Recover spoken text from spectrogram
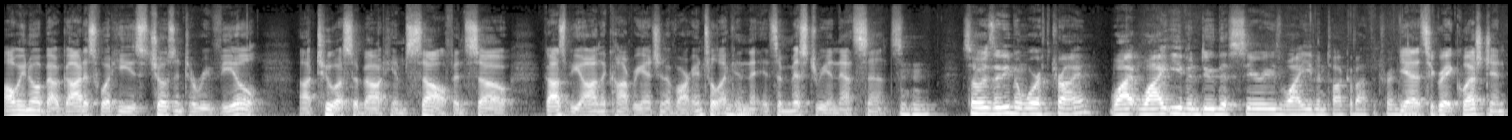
All we know about God is what He's chosen to reveal uh, to us about Himself. And so God's beyond the comprehension of our intellect, and mm-hmm. it's a mystery in that sense. Mm-hmm. So is it even worth trying? Why why even do this series? Why even talk about the Trinity? Yeah, that's a great question.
